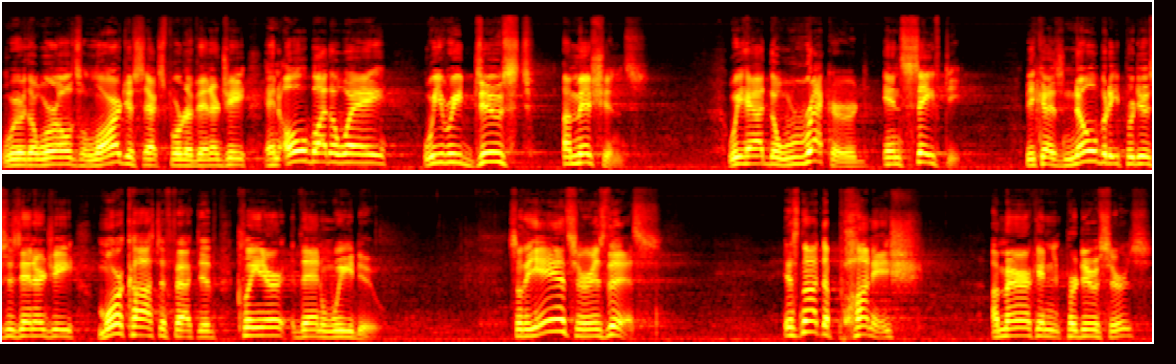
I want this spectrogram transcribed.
we were the world's largest exporter of energy. And oh, by the way, we reduced emissions. We had the record in safety because nobody produces energy more cost effective, cleaner than we do. So the answer is this it's not to punish American producers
